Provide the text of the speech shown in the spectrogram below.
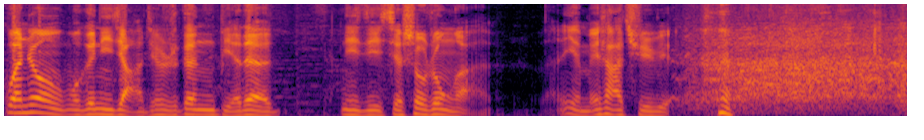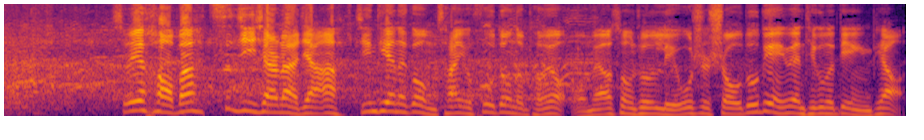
观众，我跟你讲，就是跟别的那这些受众啊，也没啥区别。所以好吧，刺激一下大家啊！今天呢，跟我们参与互动的朋友，我们要送出的礼物是首都电影院提供的电影票，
